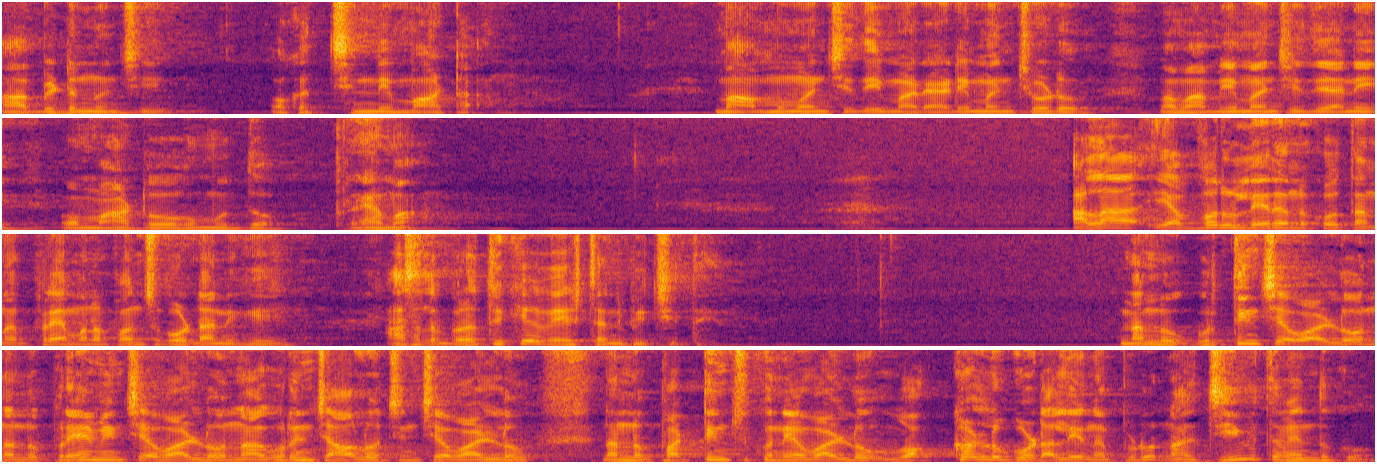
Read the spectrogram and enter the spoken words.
ఆ బిడ్డ నుంచి ఒక చిన్ని మాట. మా అమ్మ మంచిది మా డాడీ మంచోడు మా మమ్మీ మంచిది అని ఓ మాటో ముద్దో ప్రేమ. అలా ఎవ్వరు లేరనుకో తన ప్రేమను పంచుకోవడానికి అసలు బ్రతికే వేస్ట్ అనిపించింది. నన్ను గుర్తించేవాళ్ళు నన్ను ప్రేమించేవాళ్ళు నా గురించి ఆలోచించేవాళ్ళు నన్ను పట్టించుకునేవాళ్ళు ఒక్కళ్ళు కూడా లేనప్పుడు నా జీవితం ఎందుకు?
